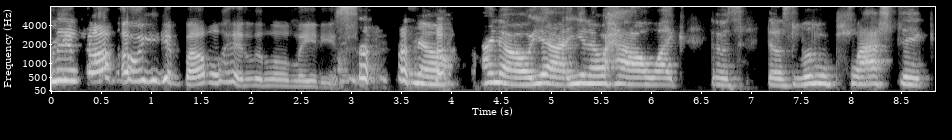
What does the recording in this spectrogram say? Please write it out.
we man. could bob- Oh, we could get bobblehead little old ladies. no, I know, yeah, you know how like those, those little plastic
